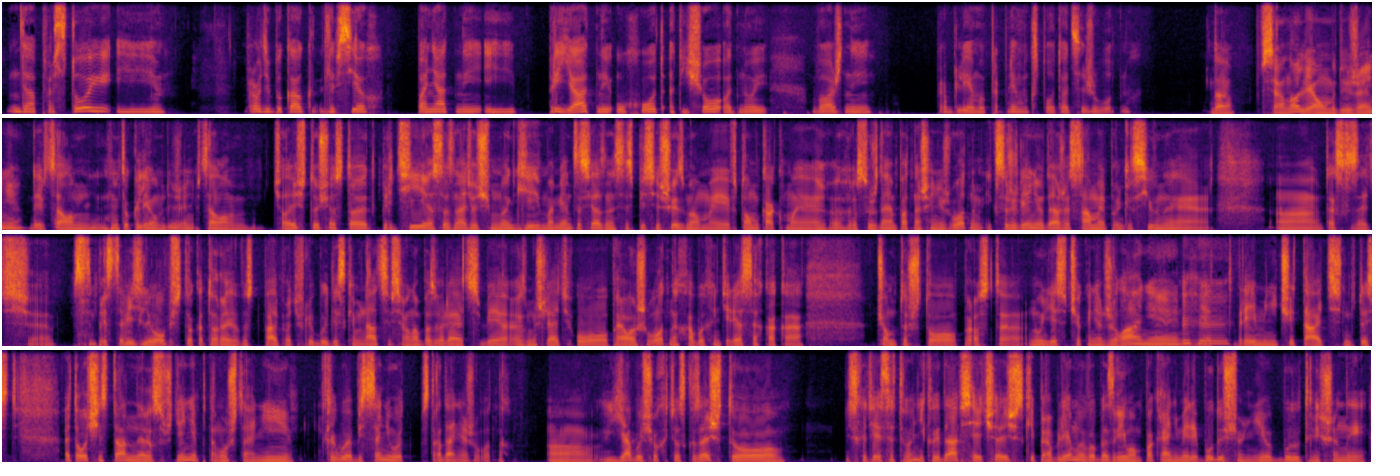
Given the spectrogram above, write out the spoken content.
Да, простой и вроде бы как для всех понятный и приятный уход от еще одной важной проблемы, проблемы эксплуатации животных. Да, все равно левому движению, да и в целом, не только левому движению, в целом человечеству еще стоит прийти и осознать очень многие моменты, связанные со специфизмом и в том, как мы рассуждаем по отношению к животным. И, к сожалению, даже самые прогрессивные Uh, так сказать, э, представители общества, которые выступают против любых дискриминаций, все равно позволяют себе размышлять о правах животных, об их интересах, как о чем-то, что просто, ну, если у человека нет желания, uh-huh. нет времени читать, ну, то есть это очень странное рассуждение, потому что они как бы обесценивают страдания животных. А, я бы еще хотел сказать, что исходя из этого, никогда все человеческие проблемы в обозримом, по крайней мере, будущем не будут решены.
